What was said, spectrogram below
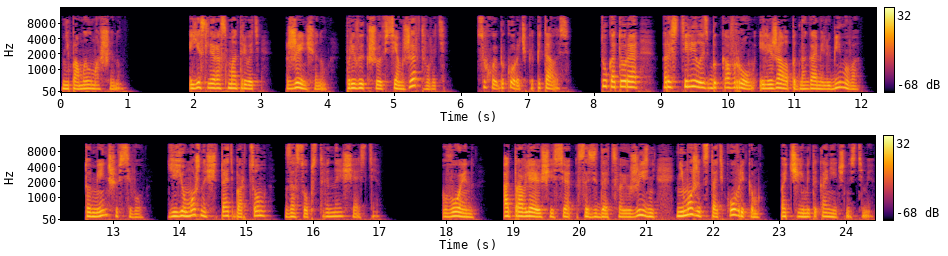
не помыл машину. Если рассматривать женщину, привыкшую всем жертвовать, сухой бы корочка питалась, ту, которая расстелилась бы ковром и лежала под ногами любимого, то меньше всего ее можно считать борцом за собственное счастье. Воин, отправляющийся созидать свою жизнь, не может стать ковриком под чьими-то конечностями.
